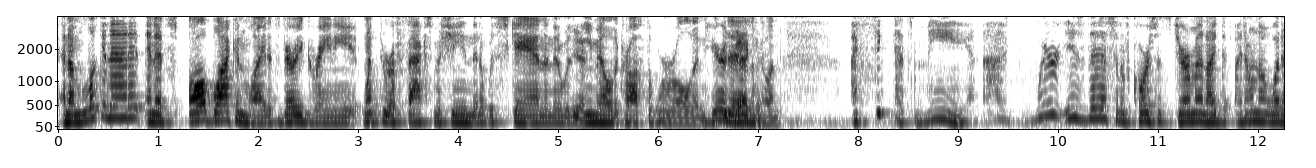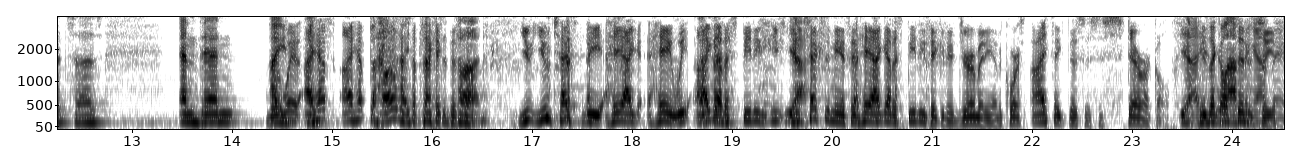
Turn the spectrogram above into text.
And I'm looking at it and it's all black and white. It's very grainy. It went through a fax machine, then it was scanned, and then it was Yeah. emailed across the world. And here it is. Exactly. I'm going, I think that's me. Uh, where is this? And of course it's German. I, I don't know what it says. And then Wait, I, wait, I, have, s- I have to. I almost have to pick this Todd. up. You, you text me, hey, I, hey, we, I, got said- a speeding. You, yeah. you texted me and said, hey, I got a speeding ticket in Germany, and of course, I think this is hysterical. Yeah, he's, he's like, I'll send it to at you. me.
